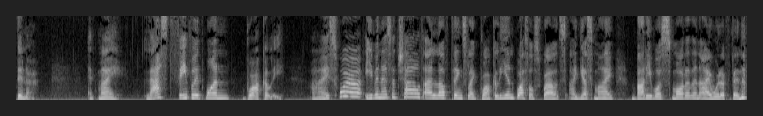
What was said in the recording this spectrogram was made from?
dinner. And my last favorite one, broccoli. I swear, even as a child, I loved things like broccoli and Brussels sprouts. I guess my body was smarter than I would have been.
